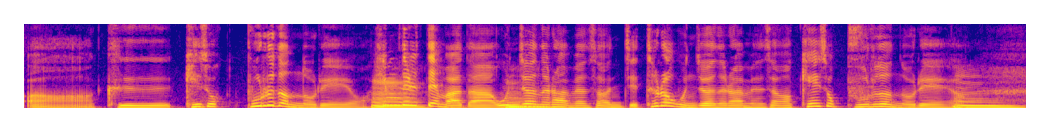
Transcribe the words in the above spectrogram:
어, 그 계속 부르던 노래예요. 음. 힘들 때마다 운전을 하면서 이제 트럭 운전을 하면서 계속 부르던 노래예요. 음.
